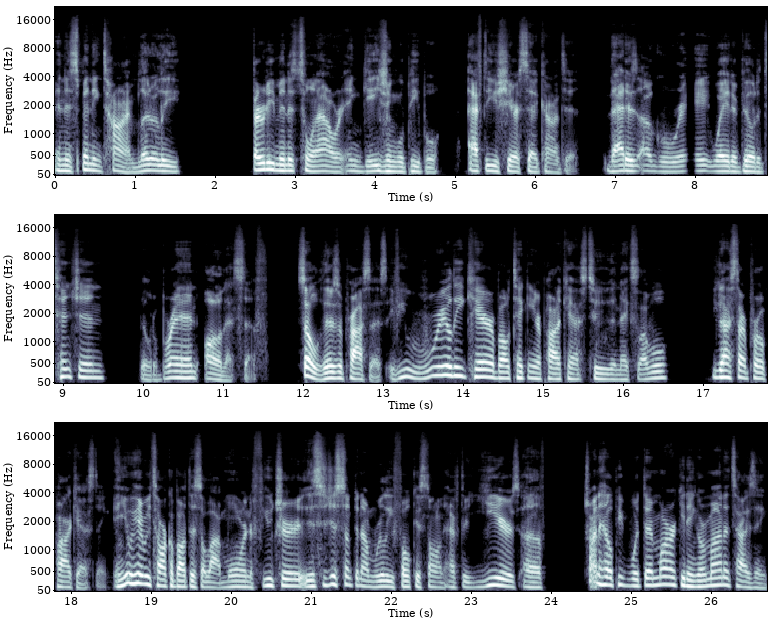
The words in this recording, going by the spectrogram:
and then spending time, literally 30 minutes to an hour, engaging with people after you share said content. That is a great way to build attention, build a brand, all of that stuff. So there's a process. If you really care about taking your podcast to the next level, you got to start pro podcasting. And you'll hear me talk about this a lot more in the future. This is just something I'm really focused on after years of trying to help people with their marketing or monetizing.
